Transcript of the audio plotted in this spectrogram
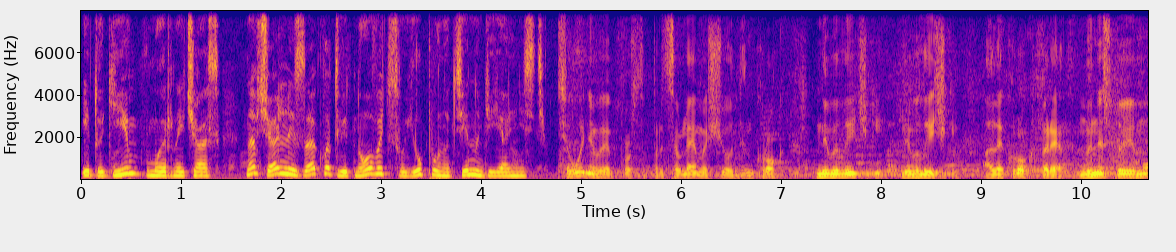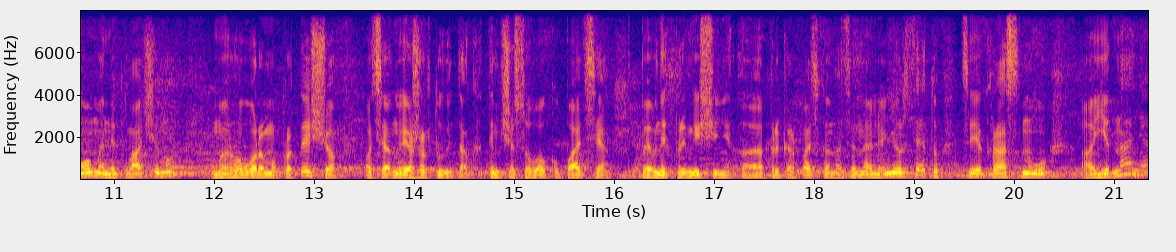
І тоді, в мирний час, навчальний заклад відновить свою повноцінну діяльність. Сьогодні ми просто представляємо ще один крок, невеличкий, невеличкий, але крок вперед. Ми не стоїмо, ми не плачемо. Ми говоримо про те, що оця, ну я жартую так, тимчасова окупація певних приміщень е, Прикарпатського національного університету це якраз ну е, єднання.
